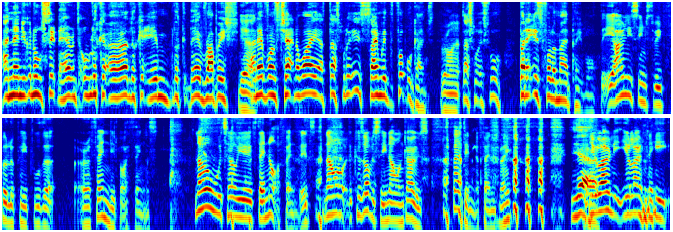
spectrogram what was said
and then you can all sit there and oh, look at her, look at him, look at their rubbish, Yeah. and everyone's chatting away. That's- That's what it is. Same with football games. Right. That's what it's for. But it is full of mad people. It only seems to be full of people that are offended by things. No one will tell you if they're not offended. No, one, because obviously no one goes. That didn't offend me. Yeah. You'll only you'll only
